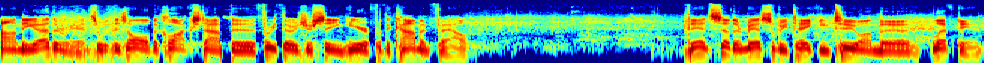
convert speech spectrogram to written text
on the other end. So with this all the clock stop, the free throws you're seeing here for the common foul. Then Southern Miss will be taking two on the left end.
